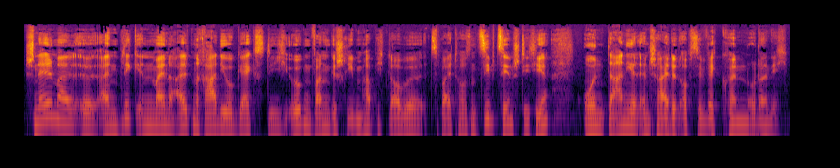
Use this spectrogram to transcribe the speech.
Schnell mal äh, einen Blick in meine alten Radio-Gags, die ich irgendwann geschrieben habe. Ich glaube, 2017 steht hier. Und Daniel entscheidet, ob sie weg können oder nicht.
